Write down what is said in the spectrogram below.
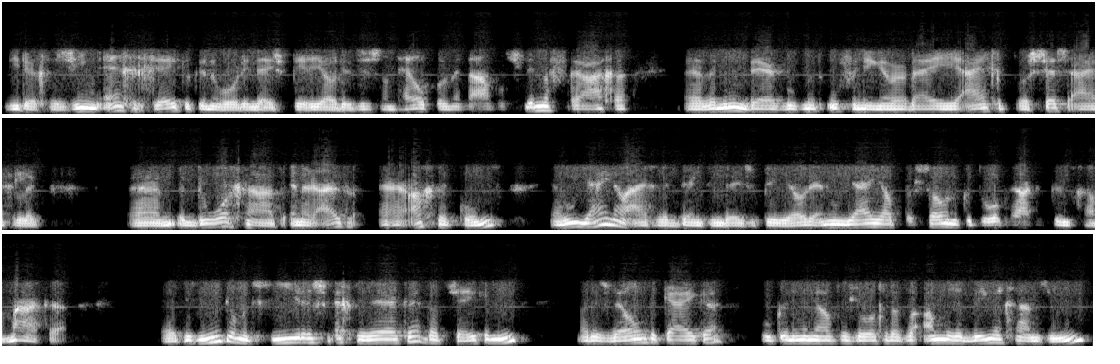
die er gezien en gegrepen kunnen worden in deze periode. Dus dan helpen we met een aantal slimme vragen. Uh, we hebben een werkboek met oefeningen waarbij je je eigen proces eigenlijk um, doorgaat en eruit, erachter komt. En hoe jij nou eigenlijk denkt in deze periode en hoe jij jouw persoonlijke doorbraken kunt gaan maken. Uh, het is niet om het virus weg te werken, dat zeker niet. Maar het is wel om te kijken hoe kunnen we nou voor zorgen dat we andere dingen gaan zien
